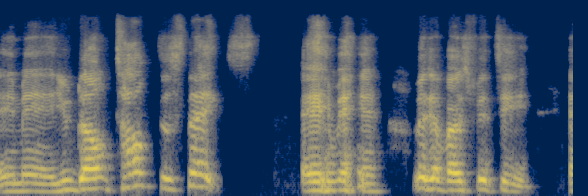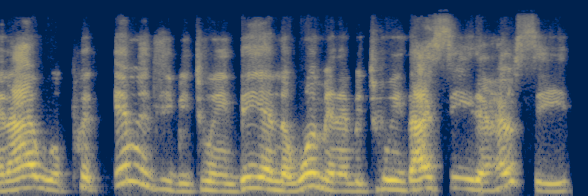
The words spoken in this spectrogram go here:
Amen. You don't talk to snakes. Amen. Look at verse 15 and I will put enmity between thee and the woman, and between thy seed and her seed,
